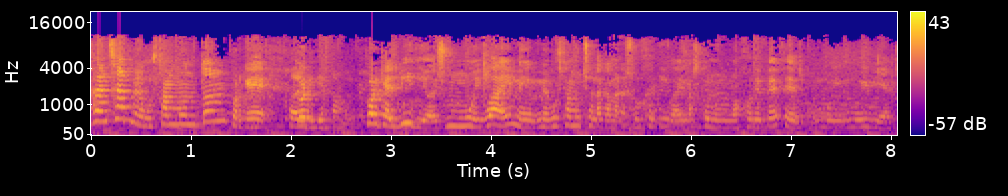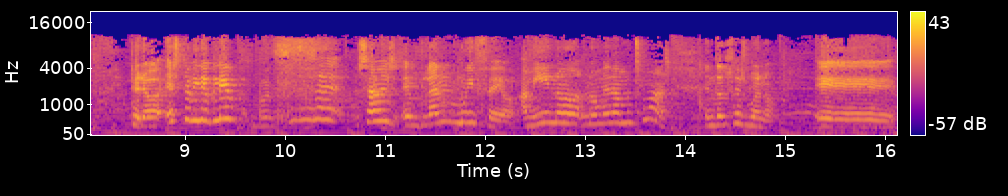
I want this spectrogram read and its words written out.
Hands Up me gusta un montón porque. Joder, por- el vídeo está muy guay. porque el vídeo es muy guay, me, me gusta mucho la cámara subjetiva y más con un ojo de pez es muy, muy bien. Pero este videoclip, pues, ¿sabes? En plan muy feo. A mí no, no me da mucho más. Entonces, bueno, eh,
